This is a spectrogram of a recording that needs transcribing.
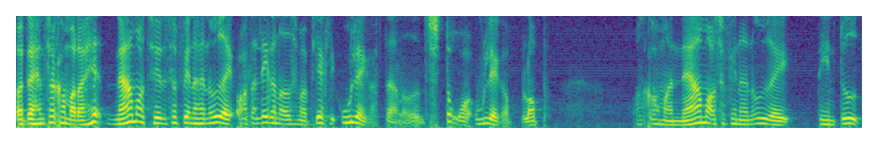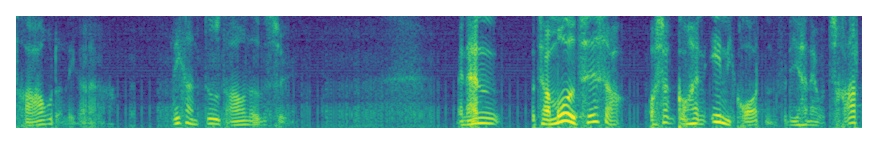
og da han så kommer der hen, nærmere til det, så finder han ud af, at oh, der ligger noget, som er virkelig ulækkert dernede. En stor, ulækker blob. Og så kommer han nærmere, og så finder han ud af, at det er en død drage, der ligger der. Ligger en død drage nede ved søen. Men han tager mod til sig, og så går han ind i grotten, fordi han er jo træt,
